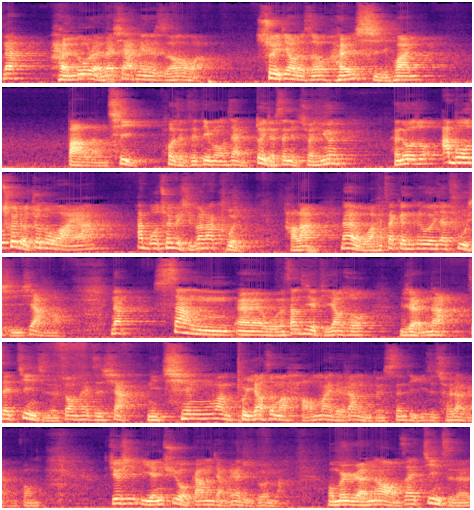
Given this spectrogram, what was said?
那很多人在夏天的时候啊，睡觉的时候很喜欢把冷气或者是电风扇对着身体吹，因为很多人说阿波吹了就多晚呀，阿波吹的习惯他困。好啦，那我还再跟各位再复习一下哈。那上呃，我们上次也提到说，人呐、在静止的状态之下，你千万不要这么豪迈的让你的身体一直吹到凉风。就是延续我刚刚讲那个理论嘛，我们人哦，在静止的，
